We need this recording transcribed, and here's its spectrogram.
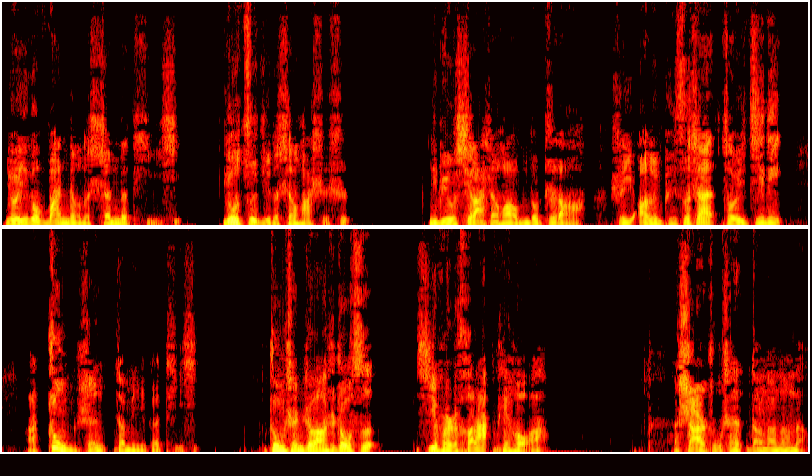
有一个完整的神的体系，有自己的神话史诗。你比如希腊神话，我们都知道啊，是以奥林匹斯山作为基地，啊，众神这么一个体系。众神之王是宙斯，媳妇儿是赫拉天后啊，十二主神等等等等。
